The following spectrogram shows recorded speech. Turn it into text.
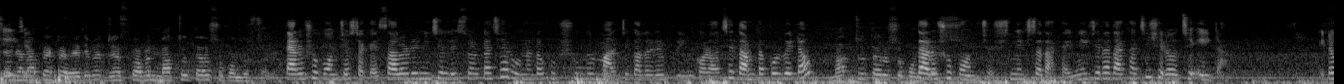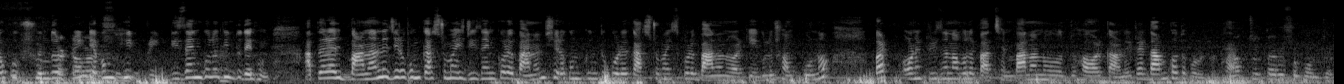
সেখানে আপনি একটা রেডিমেড ড্রেস পাবেন মাত্র তেরোশো পঞ্চাশ টাকা তেরোশো পঞ্চাশ টাকায়। সালোয়ারের নিচে কাছে আর ওনাটা খুব সুন্দর মাল্টি কালারের প্রিন্ট করা আছে। দামটা পড়বে এটাও? মাত্র নেক্সটটা দেখাই। নেক্সট যেটা দেখাচ্ছি সেটা হচ্ছে এইটা। এটাও খুব সুন্দর প্রিন্ট এবং হিট প্রিন্ট ডিজাইনগুলো কিন্তু দেখুন আপনারা বানালে যেরকম কাস্টমাইজ ডিজাইন করে বানান সেরকম কিন্তু করে কাস্টমাইজ করে বানানো আর কি এগুলো সম্পূর্ণ। বাট অনেক রিজনেবলে পাচ্ছেন বানানো হওয়ার কারণে। এটার দাম কত পড়বে হ্যাঁ। তেরোশো পঞ্চাশ।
